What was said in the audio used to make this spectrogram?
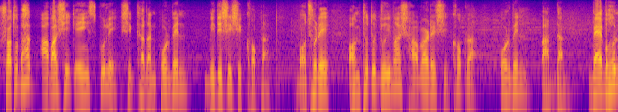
শতভাগ আবাসিক এই স্কুলে শিক্ষাদান করবেন বিদেশি শিক্ষকরা। বছরে অন্তত দুই মাস হার্ভার্ডের শিক্ষকরা করবেন পাঠদান। ব্যয়বহুল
